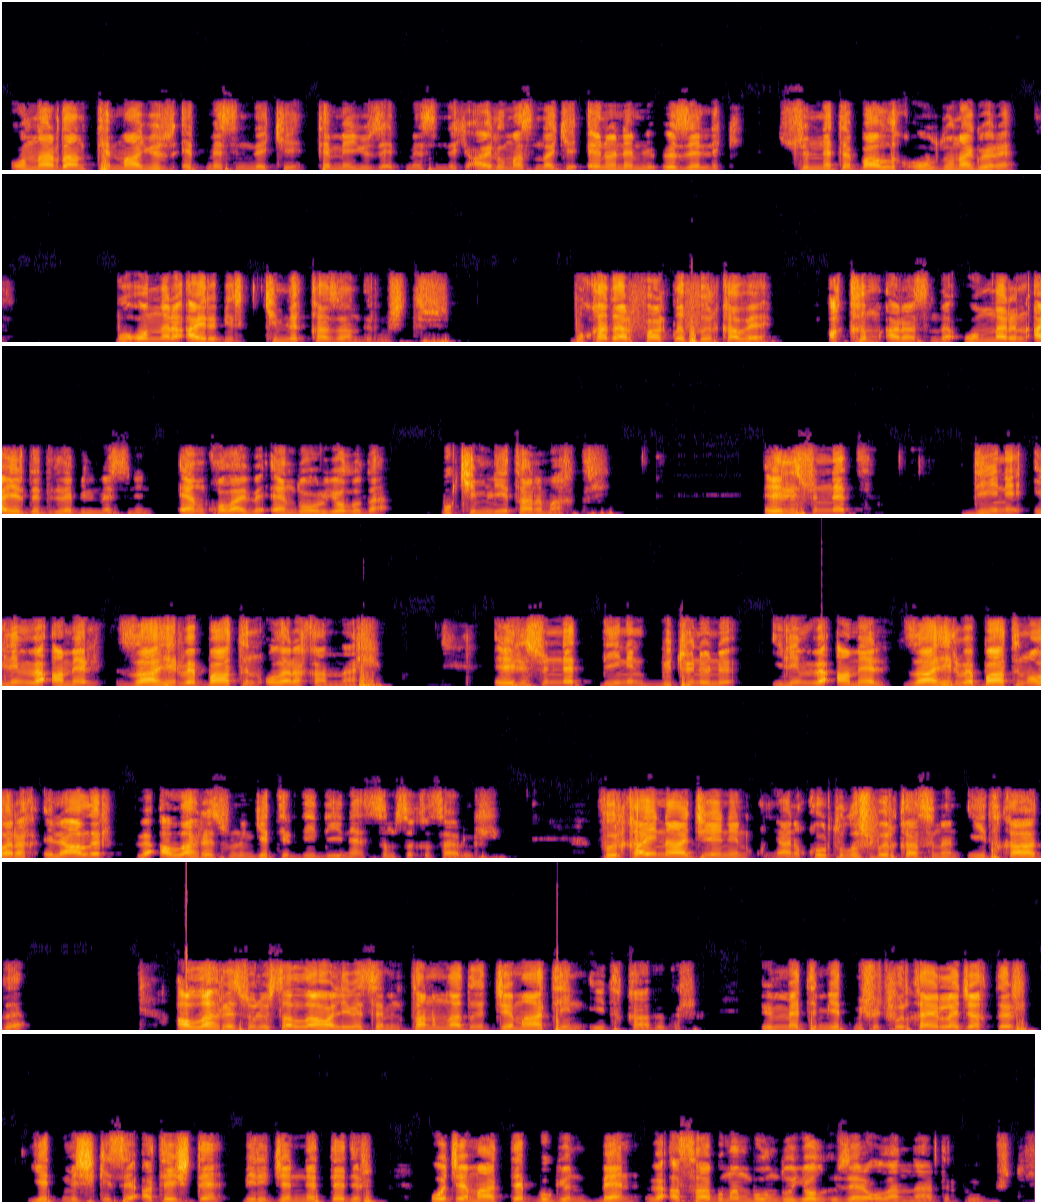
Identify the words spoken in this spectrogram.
onlardan temayüz etmesindeki, temeyyüz etmesindeki, ayrılmasındaki en önemli özellik sünnete bağlılık olduğuna göre bu onlara ayrı bir kimlik kazandırmıştır. Bu kadar farklı fırka ve akım arasında onların ayırt edilebilmesinin en kolay ve en doğru yolu da bu kimliği tanımaktır. Ehli sünnet dini ilim ve amel, zahir ve batın olarak anlar. Ehli sünnet dinin bütününü ilim ve amel, zahir ve batın olarak ele alır ve Allah Resulü'nün getirdiği dine sımsıkı sarılır. Fırkayı Naciye'nin yani Kurtuluş Fırkası'nın itikadı, Allah Resulü sallallahu aleyhi ve sellemin tanımladığı cemaatin itikadıdır. Ümmetim 73 fırka ayrılacaktır. 72'si ateşte, biri cennettedir. O cemaatte bugün ben ve ashabımın bulunduğu yol üzere olanlardır buyurmuştur.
